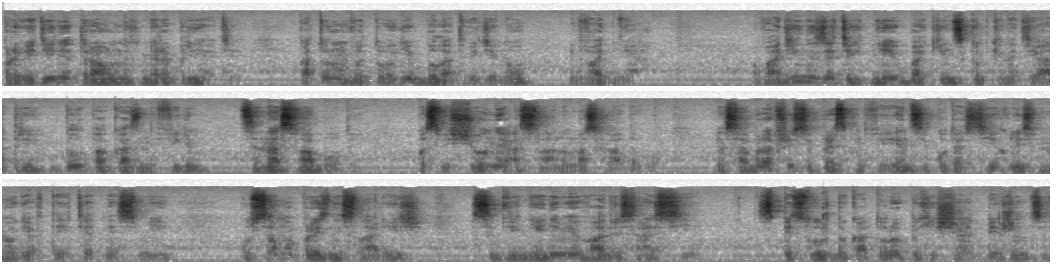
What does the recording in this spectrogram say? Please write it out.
проведения траурных мероприятий, которым в итоге было отведено два дня. В один из этих дней в Бакинском кинотеатре был показан фильм «Цена свободы», посвященный Аслану Масхадову. На собравшейся пресс-конференции, куда съехались многие авторитетные СМИ, Кусама произнесла речь с обвинениями в адрес России, спецслужбы которой похищают беженцев,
